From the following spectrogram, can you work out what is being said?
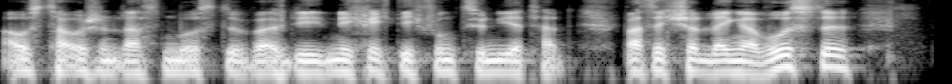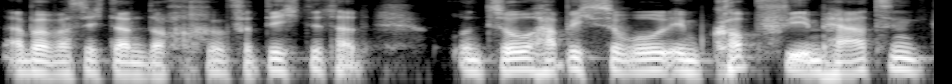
austauschen lassen musste, weil die nicht richtig funktioniert hat, was ich schon länger wusste, aber was sich dann doch verdichtet hat. Und so habe ich sowohl im Kopf wie im Herzen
